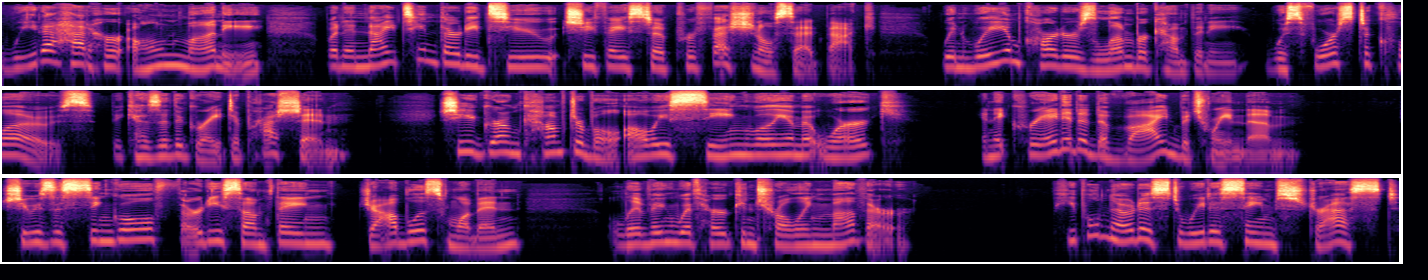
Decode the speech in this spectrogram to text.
Ouida had her own money, but in 1932, she faced a professional setback when William Carter's lumber company was forced to close because of the Great Depression. She had grown comfortable always seeing William at work, and it created a divide between them. She was a single 30 something jobless woman living with her controlling mother people noticed Ouida seemed stressed.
